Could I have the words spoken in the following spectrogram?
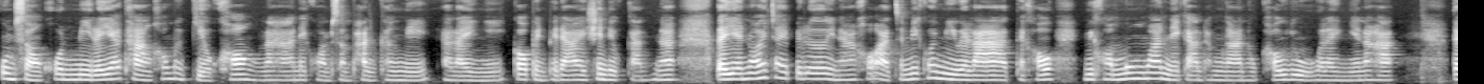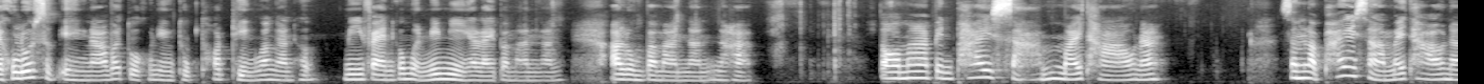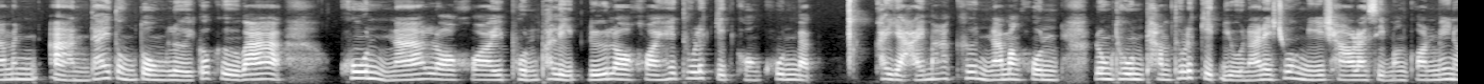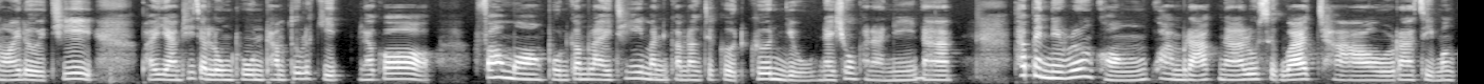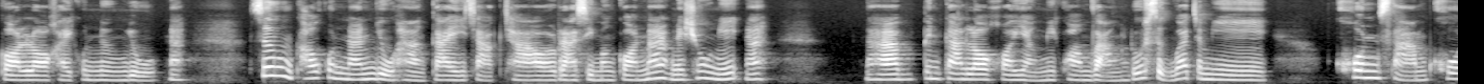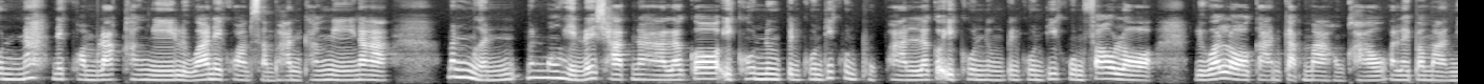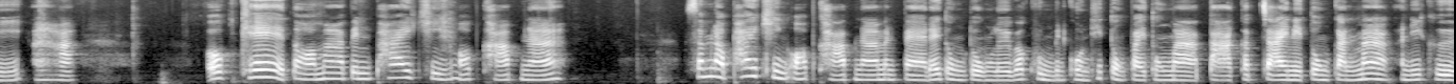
คุณสองคนมีระยะทางเข้ามาเกี่ยวข้องนะคะในความสัมพันธ์ครั้งนี้อะไรอย่างนี้ก็เป็นไปได้เช่นเดียวกันนะแต่อย่าน้อยใจไปเลยนะเขาอาจจะไม่ค่อยมีเวลา แต่เขามีความมุ่งมั่นในการทำงานของเขาอยู่อะไรอย่างเงี้ยนะคะ แต่คุณรู้สึกเองนะว่าตัวคุณเองถูกทอดทิ้งว่างั้นเถอะมีแฟนก็เหมือนไม่มีอะไรประมาณนั้น อารมณ์ประมาณนั้นนะคะ ต่อมาเป็นไพ่สามไม้เท้านะ สำหรับไพ่สามไม้เท้านะ มันอ่านได้ตรงๆเลยก็คือว่าคุณนะรอคอยผลผลิต หรือรอคอยให้ธุรกิจของคุณแบบขยายมากขึ้นนะ บางคนลงทุนทำธุรกิจอยู่นะ ในช่วงนี้ชาวราศีมังกรไม่น้อยเลยที่พยายามที่จะลงทุนทำธุรกิจ แล้วก็เฝ้ามองผลกำไรที่มันกำลังจะเกิดขึ้นอยู่ในช่วงขณะนี้นะคะ ถ้าเป็นในเรื่องของความรักนะ รู้สึกว่าชาวราศีมังกรรอใครคนหนึ่งอยู่นะ ซึ่งเขาคนนั้นอยู่ห่างไกลจากชาวราศีมังกรมากในช่วงนี้นะนะคะเป็นการรอคอยอย่างมีความหวัง รู้สึกว่าจะมีคนสามคนนะในความรักครั้งนี้หรือว่าในความสัมพันธ์ครั้งนี้นะคะ มันเหมือนมันมองเห็นได้ชัดนะคะแล้วก็อีกคนนึงเป็นคนที่คุณผูกพัน แล้วก็อีกคนนึงเป็นคนที่คุณเฝ้ารอ หรือว่ารอการกลับมาของเขาอะไรประมาณนี้นะคะโอเค ต่อมาเป็นไพ่ King of Cup นะ สำหรับไพ่ King of Cup นะ มันแปลได้ตรงๆเลยว่าคุณเป็นคนที่ตรงไปตรงมา ปากกับใจในตรงกันมาก อันนี้คือ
